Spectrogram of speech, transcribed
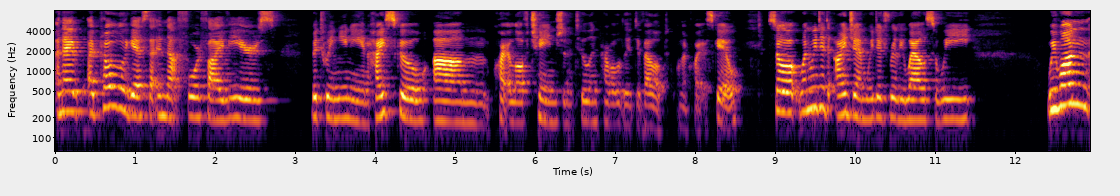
And I, I probably guess that in that four or five years between uni and high school, um, quite a lot of change and tooling probably developed on a quite a scale. So when we did iGEM, we did really well. So we we won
